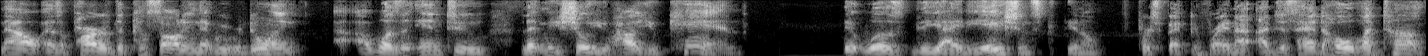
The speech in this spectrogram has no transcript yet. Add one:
Now, as a part of the consulting that we were doing, I wasn't into let me show you how you can. It was the ideation, you know, perspective, right? And I, I just had to hold my tongue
